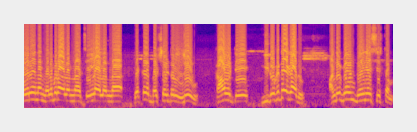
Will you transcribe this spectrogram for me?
ఎవరైనా నిలబడాలన్నా చేయాలన్నా ఎక్కడ బస్ షెల్టర్లు లేవు. కాబట్టి ఇదొకటే కాదు. అండర్ గ్రౌండ్ డ్రైనేజ్ సిస్టమ్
